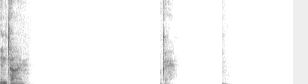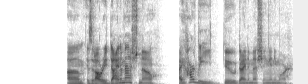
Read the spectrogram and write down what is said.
In time. Um, is it already Dynamesh? No. I hardly do Dynameshing anymore.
